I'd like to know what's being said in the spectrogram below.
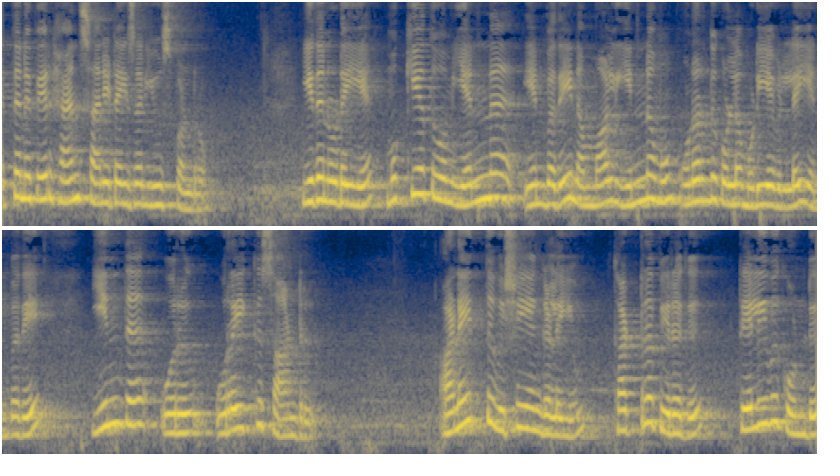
எத்தனை பேர் ஹேண்ட் சானிடைசர் யூஸ் பண்ணுறோம் இதனுடைய முக்கியத்துவம் என்ன என்பதை நம்மால் இன்னமும் உணர்ந்து கொள்ள முடியவில்லை என்பதே இந்த ஒரு உரைக்கு சான்று. அனைத்து விஷயங்களையும் கற்ற பிறகு தெளிவு கொண்டு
